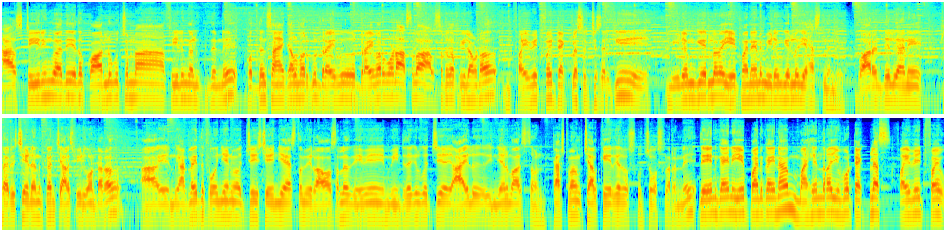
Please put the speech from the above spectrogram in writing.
ఆ స్టీరింగ్ అది ఏదో కార్లో కూర్చున్న ఫీలింగ్ కలుగుతుందండి. పొద్దున్న సాయంకాలం వరకు డ్రైవ్ డ్రైవర్ కూడా అసలు అలసటగా ఫీల్ అవ్వడం. Five eight five tech plus వచ్చేసరికి మీడియం గేర్లో ఏ పని అయినా మీడియం గేర్లో చేసేస్తుందండి. వారంటీలు కానీ సర్వీస్ చేయడానికి కానీ చాలా స్పీడ్గా ఉంటారు. ఆ ఎనిమిది గంటలైతే ఫోన్ చేయండి మేము వచ్చి చేంజ్ చేస్తాం మీరు రావసరం లేదు మేమే మీ ఇంటి దగ్గరికి వచ్చి ఆయిల్ ఇంజన్ మారుస్తాం. కస్టమర్ చాలా కేర్గా చూసుకుని చూస్తున్నారండి దేనికైనా ఏ పనికైనా Mahindra Yuvo tech plus five eight five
